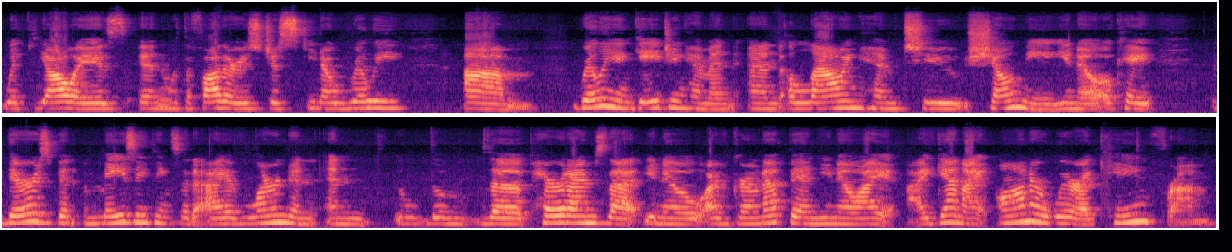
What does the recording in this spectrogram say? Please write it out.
with yahweh is and with the father is just you know really um, really engaging him and and allowing him to show me you know okay there has been amazing things that I have learned and, and the, the paradigms that, you know, I've grown up in, you know, I, again, I honor where I came from.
